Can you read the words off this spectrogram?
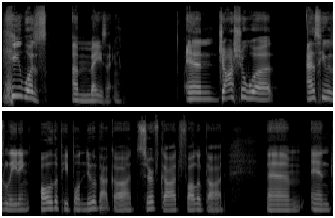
he was amazing. And Joshua, as he was leading, all of the people knew about God, served God, followed God. Um, and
